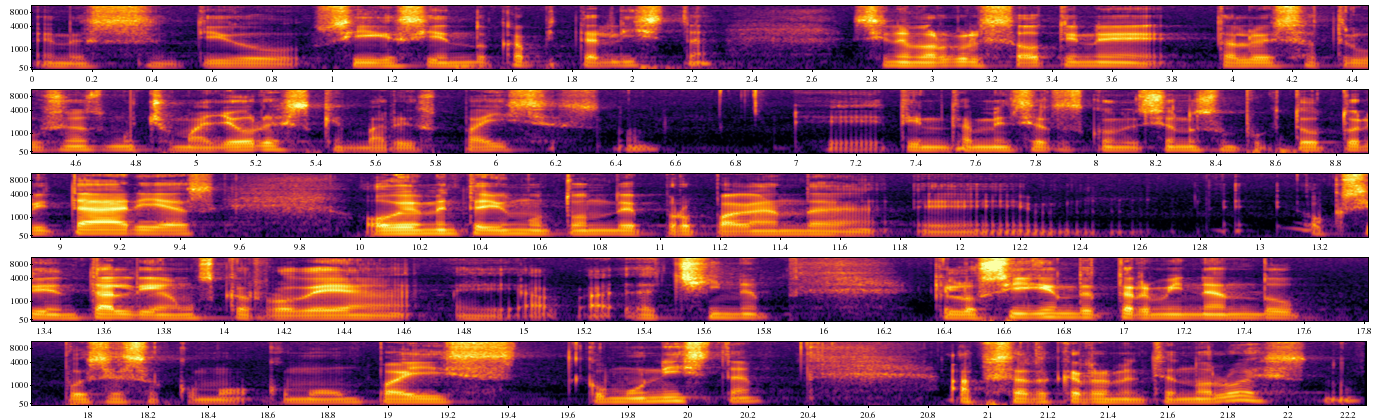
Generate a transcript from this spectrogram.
en ese sentido sigue siendo capitalista, sin embargo el Estado tiene tal vez atribuciones mucho mayores que en varios países. Eh, tiene también ciertas condiciones un poquito autoritarias, obviamente hay un montón de propaganda eh, occidental, digamos, que rodea eh, a, China, que lo siguen determinando, pues eso, como, como un país comunista, a pesar de que realmente no lo es, ¿no?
